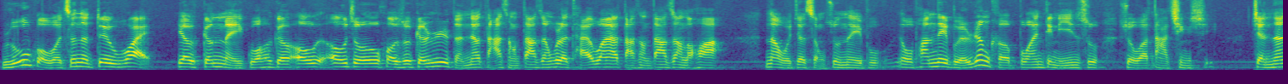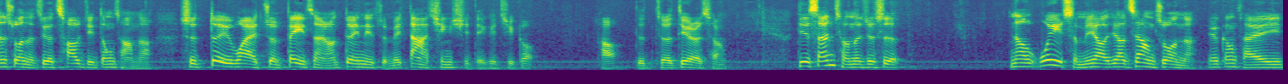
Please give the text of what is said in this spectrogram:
如果我真的对外要跟美国和跟欧欧洲，或者说跟日本要打场大仗，为了台湾要打场大仗的话，那我就整肃内部，我怕内部有任何不安定的因素，所以我要大清洗。简单说呢，这个超级东厂呢是对外准备战，然后对内准备大清洗的一个机构。好，这这第二层，第三层呢就是。那为什么要要这样做呢？因为刚才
